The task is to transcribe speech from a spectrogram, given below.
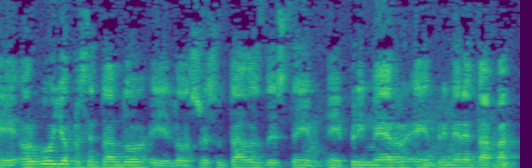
eh, orgullo presentando eh, los resultados de este primer primera etapa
